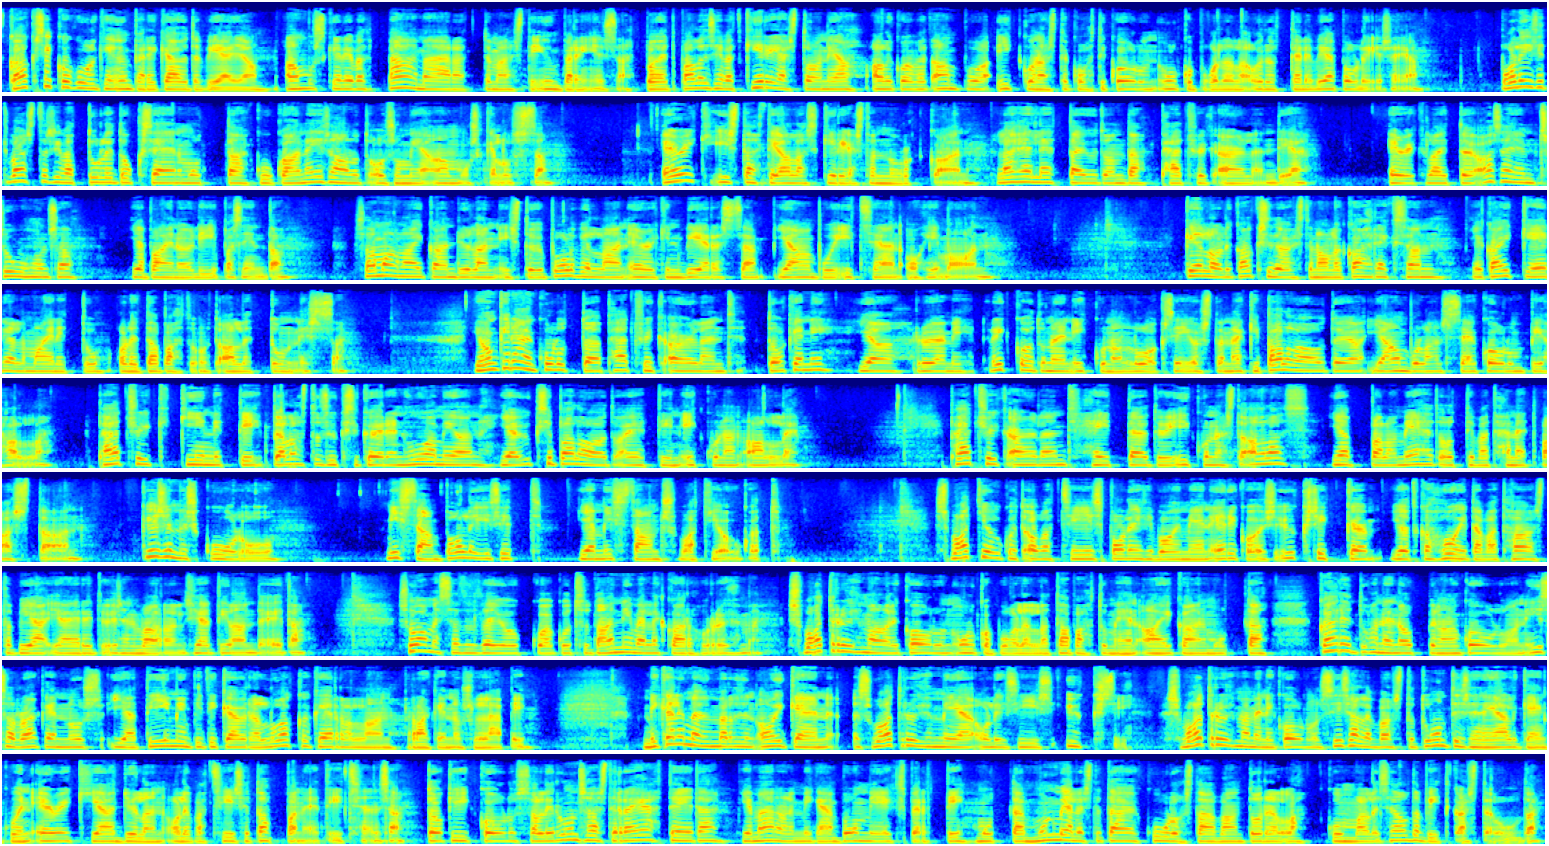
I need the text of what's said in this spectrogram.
Kaksikko kulki ympäri käytäviä ja ammuskelivat päämäärättömästi ympäriinsä. Pojat palasivat kirjastoon ja alkoivat ampua ikkunasta kohti koulun ulkopuolella odottelevia poliiseja. Poliisit vastasivat tulitukseen, mutta kukaan ei saanut osumia ammuskelussa. Eric istahti alas kirjaston nurkkaan, lähelle tajutonta Patrick Irelandia – Eric laittoi aseen suuhunsa ja painoi liipasinta. Samaan aikaan Dylan istui polvillaan Ericin vieressä ja ampui itseään ohimoon. kello oli 12.08 ja kaikki edellä mainittu oli tapahtunut alle tunnissa. Jonkin ajan kuluttua Patrick Ireland tokeni ja ryömi rikkoutuneen ikkunan luokse, josta näki paloautoja ja ambulansseja koulun pihalla. Patrick kiinnitti pelastusyksiköiden huomion ja yksi paloauto ajettiin ikkunan alle. Patrick Ireland heittäytyi ikkunasta alas ja palomiehet ottivat hänet vastaan. Kysymys kuuluu, missä on poliisit ja missä on SWAT-joukot? SWAT-joukot ovat siis poliisivoimien erikoisyksikkö, jotka hoitavat haastavia ja erityisen vaarallisia tilanteita. Suomessa tätä joukkoa kutsutaan nimellä karhuryhmä. SWAT-ryhmä oli koulun ulkopuolella tapahtumien aikaan, mutta 2000 oppilaan koulu on iso rakennus ja tiimin piti käydä luokka kerrallaan rakennus läpi. Mikäli mä ymmärsin oikein, SWAT-ryhmiä oli siis yksi – SWAT-ryhmä meni koulun sisälle vasta tunti sen jälkeen, kuin Eric ja Dylan olivat siis jo tappaneet itsensä. Toki koulussa oli runsaasti räjähteitä ja mä en ole mikään pommiekspertti, mutta mun mielestä tämä kuulostaa vaan todella kummalliselta vitkastelulta.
